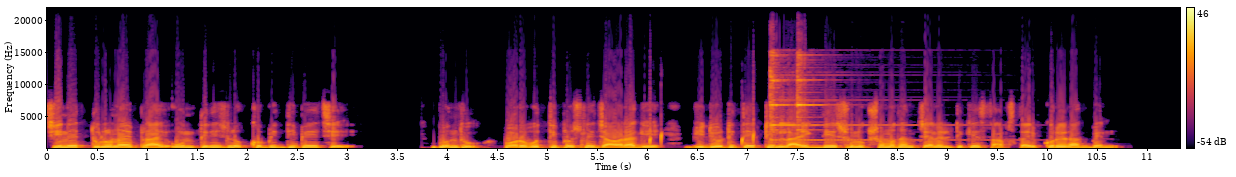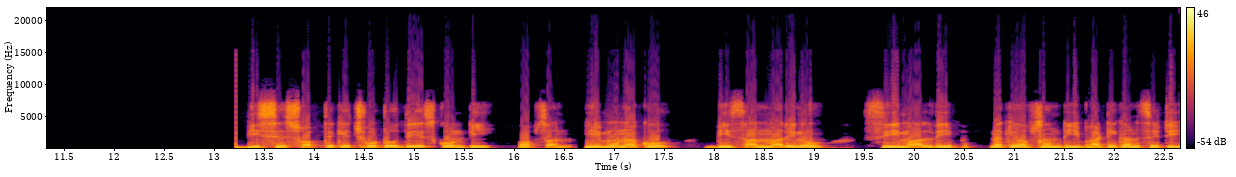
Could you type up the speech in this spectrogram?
চীনের তুলনায় প্রায় উনত্রিশ লক্ষ বৃদ্ধি পেয়েছে। বন্ধু, পরবর্তী প্রশ্নে যাওয়ার আগে ভিডিওটিতে একটি লাইক দিয়ে সুলুক সমাধান চ্যানেলটিকে সাবস্ক্রাইব করে রাখবেন। বিশ্বের সব থেকে ছোট দেশ কোনটি? Option, A Monaco, B San Marino C মালদ্বীপ নাকি অপশন ডি ভাটিকান সিটি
